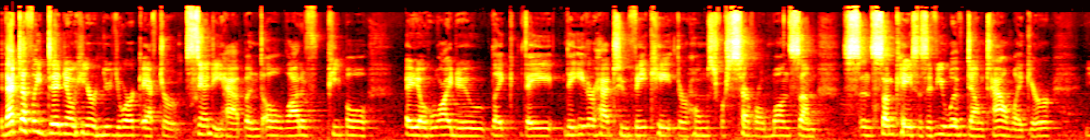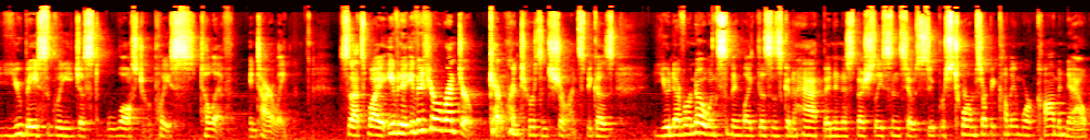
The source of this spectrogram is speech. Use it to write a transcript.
that definitely did, you know, here in New York after Sandy happened. A lot of people, you know, who I knew, like they they either had to vacate their homes for several months. Um, in some cases, if you live downtown, like you're you basically just lost your place to live entirely. So that's why even even if you're a renter, get renter's insurance because you never know when something like this is going to happen, and especially since you know superstorms are becoming more common now.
